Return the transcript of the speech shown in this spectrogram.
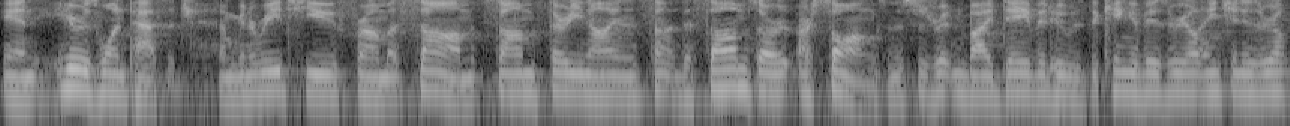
And here is one passage. I'm going to read to you from a psalm, Psalm 39. The Psalms are, are songs, and this was written by David, who was the king of Israel, ancient Israel,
